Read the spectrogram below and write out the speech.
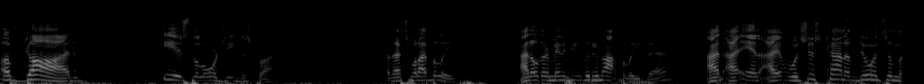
of God is the Lord Jesus Christ. And That's what I believe. I know there are many people that do not believe that. I, I, and I was just kind of doing some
